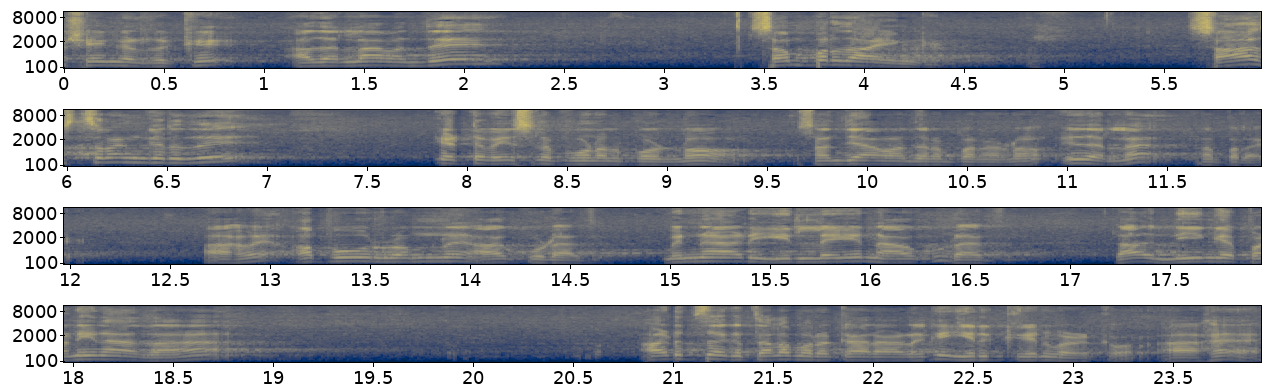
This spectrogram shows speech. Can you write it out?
விஷயங்கள் இருக்குது அதெல்லாம் வந்து சம்பிரதாயங்கள். சாஸ்திரங்கிறது எட்டு வயசில் பூணல் போடணும் சந்தியாவந்தனம் பண்ணணும் இதெல்லாம் நம்புறாங்க ஆகவே அபூர்வம்னு ஆகக்கூடாது. முன்னாடி இல்லைன்னு ஆகக்கூடாது. அதாவது நீங்கள் பண்ணினாதான் அடுத்த தலைமுறைக்கார ஆளுக்கு இருக்குன்னு வழக்கம் வரும். ஆக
